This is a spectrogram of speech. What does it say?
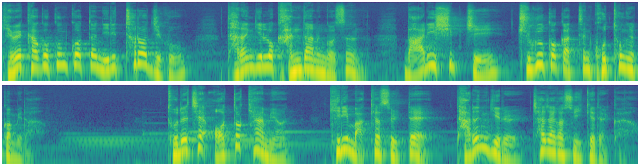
계획하고 꿈꿨던 일이 틀어지고 다른 길로 간다는 것은 말이 쉽지 죽을 것 같은 고통일 겁니다. 도대체 어떻게 하면 길이 막혔을 때 다른 길을 찾아갈 수 있게 될까요?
